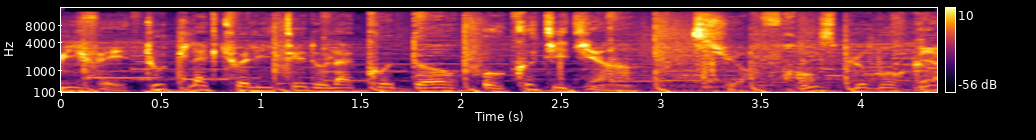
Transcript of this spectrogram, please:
Suivez toute l'actualité de la Côte d'Or au quotidien sur France Bleu Bourgogne.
